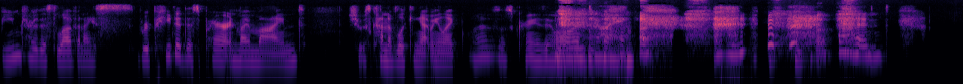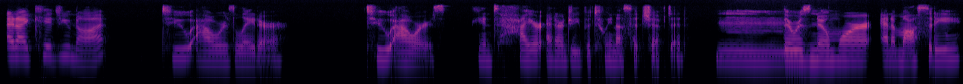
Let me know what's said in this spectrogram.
beamed her this love and I s- repeated this prayer in my mind. She was kind of looking at me like, what is this crazy woman doing? and and I kid you not, two hours later, two hours, the entire energy between us had shifted. Mm. There was no more animosity.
